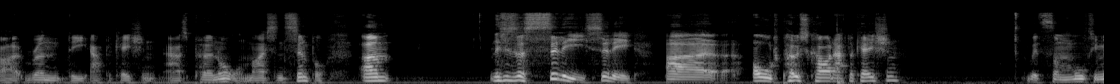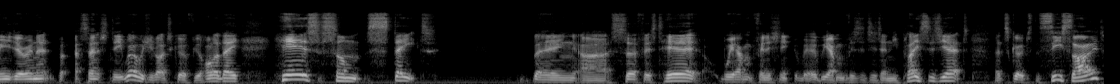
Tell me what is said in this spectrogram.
uh, run the application as per normal, nice and simple. Um, this is a silly, silly uh, old postcard application with some multimedia in it, but essentially, where would you like to go for your holiday? Here's some state being uh, surfaced here. We haven't finished. We haven't visited any places yet. Let's go to the seaside.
